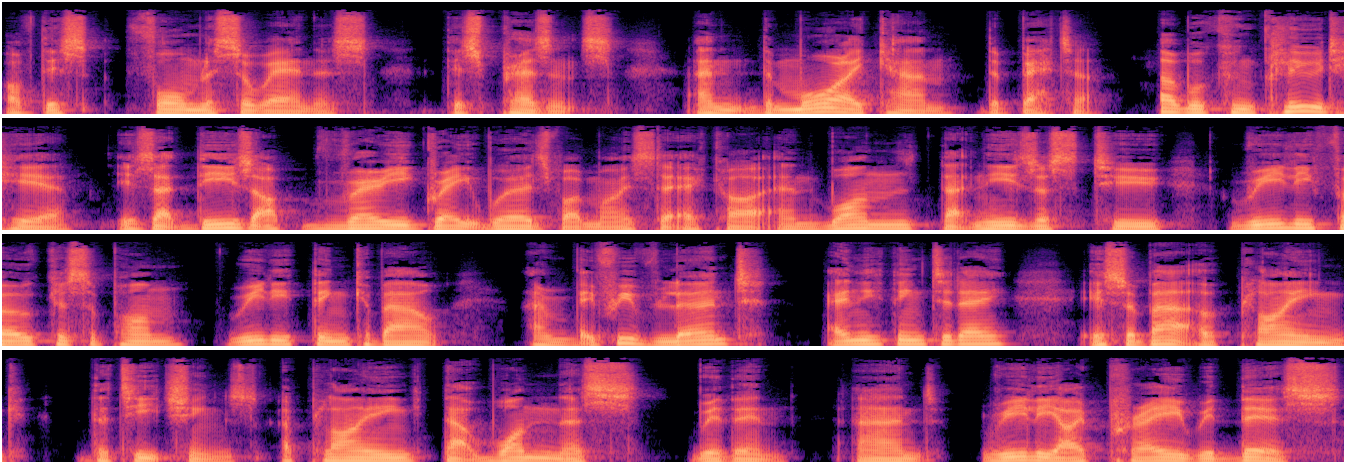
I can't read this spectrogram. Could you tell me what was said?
of this formless awareness, this presence. And the more I can, the better. I will conclude here is that these are very great words by Meister Eckhart and one that needs us to really focus upon, really think about. And if we've learned anything today, it's about applying the teachings, applying that oneness within. And really, I pray with this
